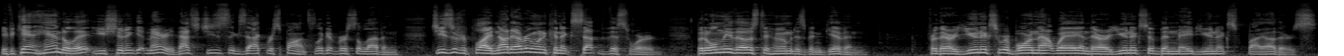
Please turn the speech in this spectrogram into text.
If you can't handle it, you shouldn't get married. That's Jesus' exact response. Look at verse 11. Jesus replied, Not everyone can accept this word, but only those to whom it has been given. For there are eunuchs who were born that way, and there are eunuchs who have been made eunuchs by others.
